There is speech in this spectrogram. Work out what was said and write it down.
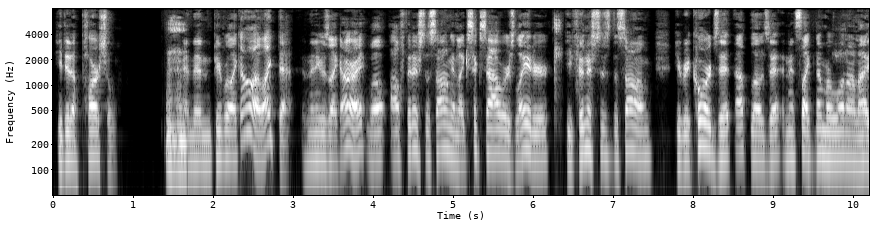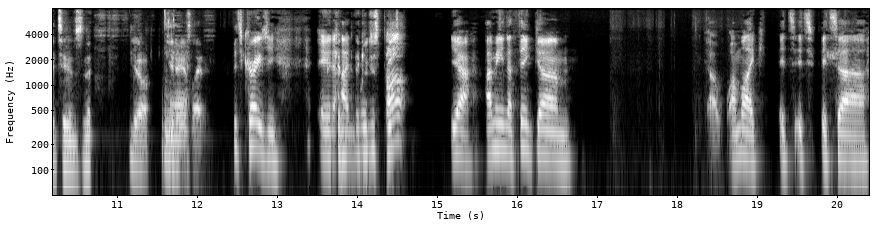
he did a partial, Mhm. and then people were like, "Oh, I like that." And then he was like, "All right, well, I'll finish the song." And like six hours later, he finishes the song, he records it, uploads it, and it's like number one on iTunes. You know, a few Yeah. days later, It's crazy. And it can, I it can just think- pop. Yeah, I mean, I think um, uh, I'm like, it's it's it's uh,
